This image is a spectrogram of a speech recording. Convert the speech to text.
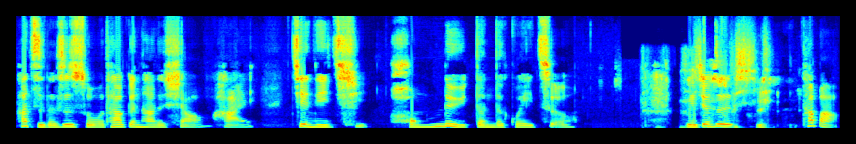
他指的是说他要跟他的小孩建立起红绿灯的规则。也就是 他把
